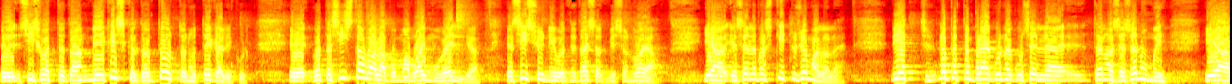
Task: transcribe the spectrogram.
eh, siis vaata, ta on meie keskel, ta on tõotanud tegelikult. Eh, vaata, siis ta valab oma vaimu välja ja siis sünnivad need asjad, mis on vaja. ja, ja sellepärast kiitus Jumalale nii et lõpetan praegu nagu selle tänase sõnumi ja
